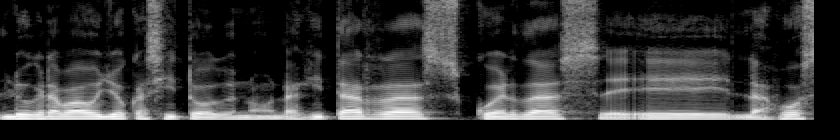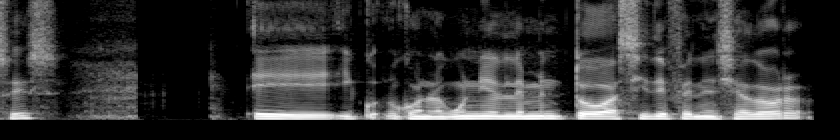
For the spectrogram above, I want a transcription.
lo he grabado yo casi todo, ¿no? Las guitarras, cuerdas, las voces eh, y con, algún elemento así diferenciador.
